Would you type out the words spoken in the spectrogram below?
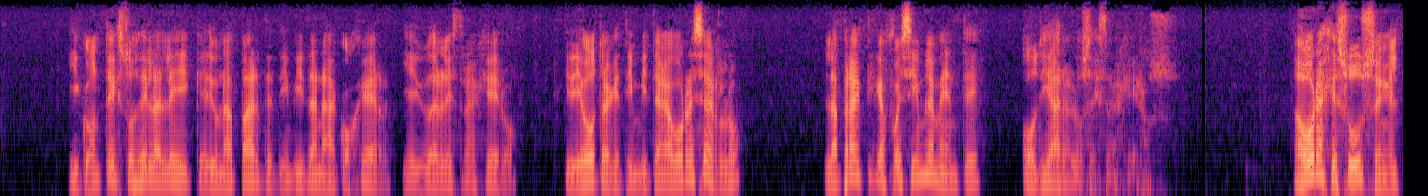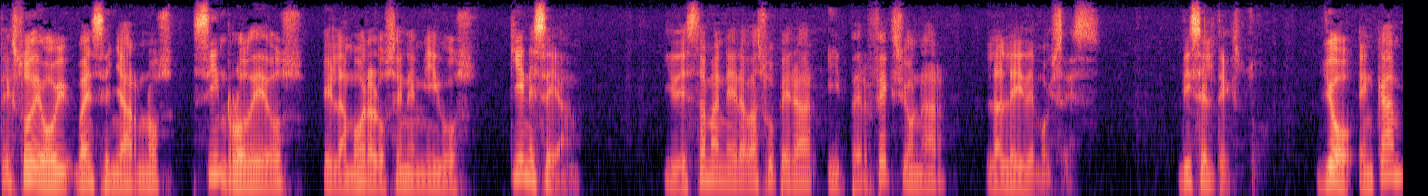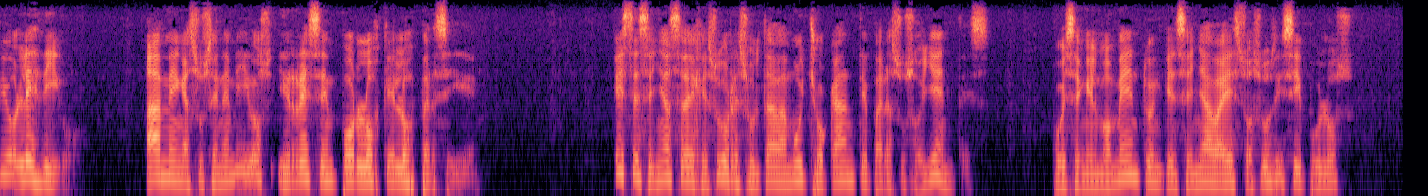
y contextos de la ley que de una parte te invitan a acoger y ayudar al extranjero, y de otra que te invitan a aborrecerlo, la práctica fue simplemente odiar a los extranjeros. Ahora Jesús en el texto de hoy va a enseñarnos sin rodeos el amor a los enemigos, quienes sean, y de esta manera va a superar y perfeccionar la ley de Moisés. Dice el texto, yo, en cambio, les digo, amen a sus enemigos y recen por los que los persiguen. Esta enseñanza de Jesús resultaba muy chocante para sus oyentes, pues en el momento en que enseñaba esto a sus discípulos,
